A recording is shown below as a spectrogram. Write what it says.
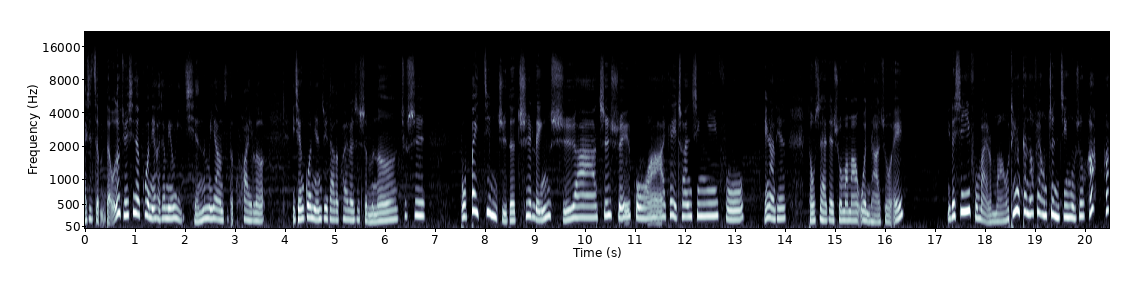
还是怎么的，我都觉得现在过年好像没有以前那么样子的快乐。以前过年最大的快乐是什么呢？就是不被禁止的吃零食啊，吃水果啊，还可以穿新衣服。前两天同事还在说，妈妈问他说：“哎，你的新衣服买了吗？”我听了感到非常震惊。我说：“啊啊，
